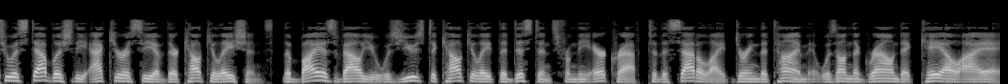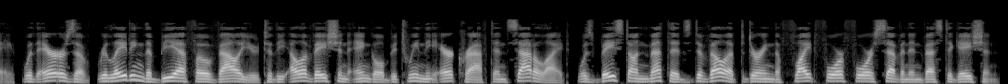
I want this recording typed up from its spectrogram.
To establish the accuracy of their calculations, the bias value was used to calculate the distance from the aircraft to the satellite during the time it was on the ground at KLIA, with errors of, relating the BFO value to the elevation angle between the aircraft and satellite, was based on methods developed during the Flight 447 investigation.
